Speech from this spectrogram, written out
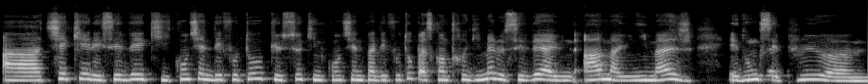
à checker les CV qui contiennent des photos que ceux qui ne contiennent pas des photos parce qu'entre guillemets le CV a une âme, a une image et donc c'est plus euh,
